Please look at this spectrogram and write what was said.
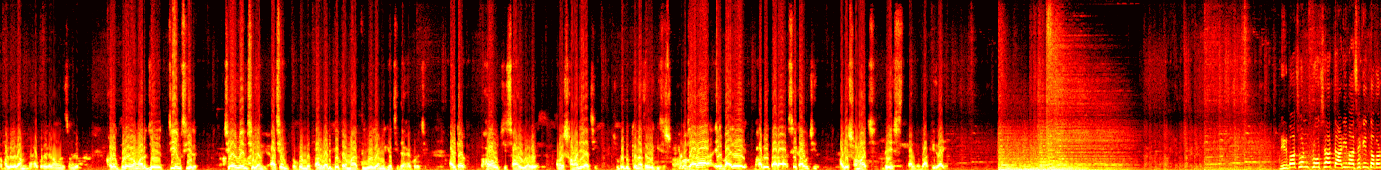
সকালে এলাম, দেখা করে গেলাম আমাদের সঙ্গে। খড়গপুরে আমার যে টিএমসি এর চেয়ারম্যান ছিলেন আছেন তখন তার বাড়িতে তার মা মাতৃবয় আমি গেছি দেখা করেছি। আর এটা হওয়া উচিত স্বাভাবিকভাবে। আমরা সমাজে আছি সুখে দুঃখে না থাকলে কিসের সমাজ? যারা এর বাইরে ভাবে তারা শেখা উচিত। আগে সমাজ দেশ তারপর বাকি রায় নির্বাচন প্রচার তারই মাঝে কিন্তু আবার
